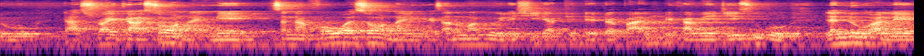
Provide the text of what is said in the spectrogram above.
လို ဒါ striker ဆော့နိုင်တဲ့ center forward ဆော့နိုင်တဲ့ကစားသမားမျိုးတွေလည်းရှိတာဖြစ်တဲ့အတွက်ပါပြီကာဗီဂျေဆုကိုလက်လို့ကလည်း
